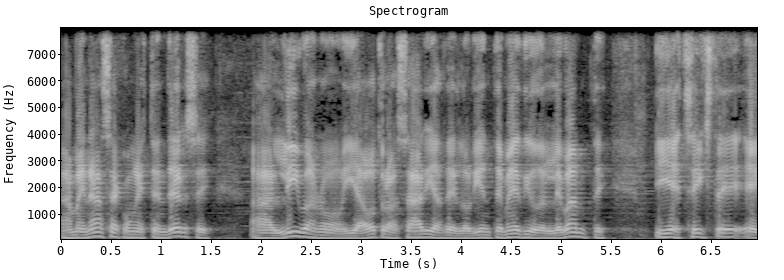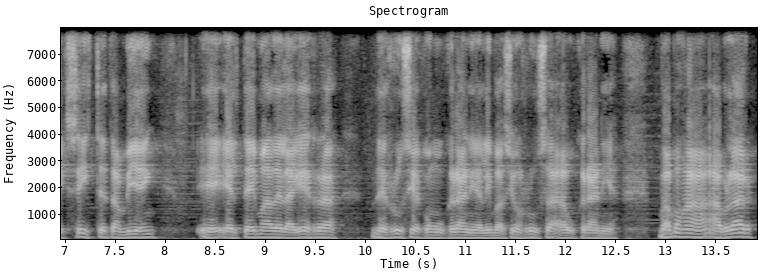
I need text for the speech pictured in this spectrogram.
amenaza con extenderse al Líbano y a otras áreas del Oriente Medio, del Levante, y existe, existe también eh, el tema de la guerra de Rusia con Ucrania, la invasión rusa a Ucrania. Vamos a hablar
